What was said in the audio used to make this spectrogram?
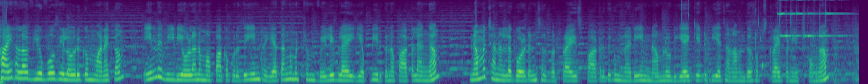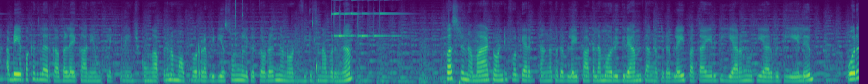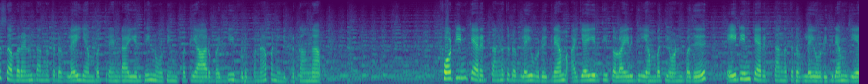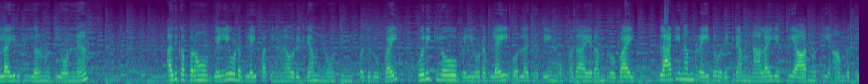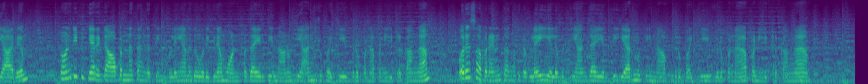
Hi hello வியூவோஸ் எல்லோருக்கும் வணக்கம். இந்த வீடியோவில் நம்ம பார்க்க போகிறது இன்றைய தங்கம் மற்றும் வெளி விலை எப்படி இருக்குன்னு பார்க்கலாங்க. நம்ம சேனலில் கோல்டன் சில்வர் ப்ரைஸ் பார்க்குறதுக்கு முன்னாடி நம்மளுடைய கேட்டுப்படியே சேனலை வந்து சப்ஸ்கிரைப் பண்ணி வச்சுக்கோங்க. அப்படியே பக்கத்தில் இருக்க பெல்லைக்கானையும் கிளிக் பண்ணி வச்சுக்கோங்க. அப்போ தான் நம்ம போடுற வீடியோஸும் உங்களுக்கு தொடர்ந்து நோட்டிஃபிகேஷனாக வருங்க. ஃபர்ஸ்ட் நம்ம டுவெண்ட்டி ஃபோர் கேரட் தங்கத்தோட விலை பார்க்கலாம். ஒரு கிராம் தங்கத்தோட விலை பத்தாயிரத்தி இரநூத்தி அறுபத்தி ஏழு. ஒரு சவரன் தங்கத்தோட விலை எண்பத்தி ரெண்டாயிரத்தி நூற்றி முப்பத்தி ஆறு ரூபாய்க்கு விற்பனை பண்ணிக்கிட்டு இருக்காங்க ஃபோர்டீன் கேரட் தங்கத்தோட விலை ஒரு கிராம் ஐயாயிரத்தி தொள்ளாயிரத்தி எண்பத்தி ஒன்பது எயிட்டீன் கேரட் தங்கத்தோட விலை ஒரு கிராம் ஏழாயிரத்தி எழுநூற்றி ஒன்று அதுக்கப்புறம் வெள்ளியோட விலை பார்த்தீங்கன்னா ஒரு கிராம் நூற்றி முப்பது ரூபாய். ஒரு கிலோ வெள்ளியோட விலை ஒரு லட்சத்தி முப்பதாயிரம் ரூபாய். பிளாட்டினம் ரேட் ஒரு கிராம் நாலாயிரத்தி அறுநூற்றி ஐம்பத்தி ஆறு. டுவெண்ட்டி டூ கேரட் ஆபரண தங்கத்தின் விலையானது ஒரு கிராம் ஒன்பதாயிரத்தி நானூற்றி அஞ்சு ரூபாய்க்கு விற்பனை பண்ணிக்கிட்டு இருக்காங்க. ஒரு சவரன் தங்கத்தோட விலை எழுபத்தி அஞ்சாயிரத்தி இரநூத்தி நாற்பது ரூபாய்க்கு விற்பனை பண்ணிக்கிட்டு இருக்காங்க.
